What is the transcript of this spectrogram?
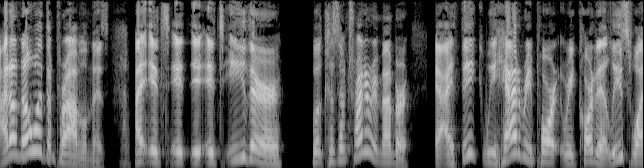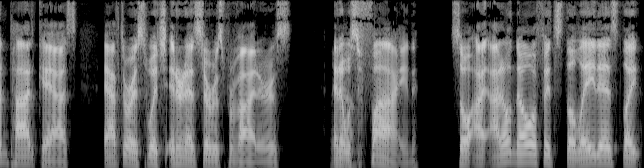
I don't know what the problem is. I it's it, it it's either well because I'm trying to remember. I think we had report recorded at least one podcast after I switched internet service providers, and it was fine. So I, I don't know if it's the latest like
